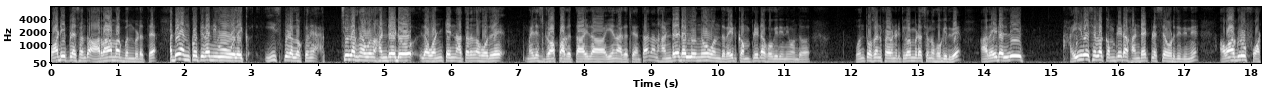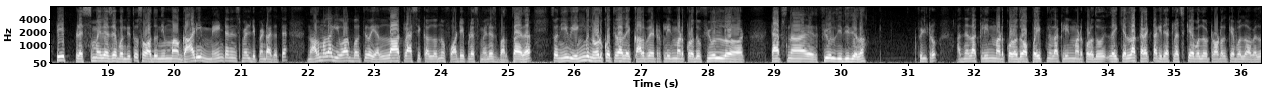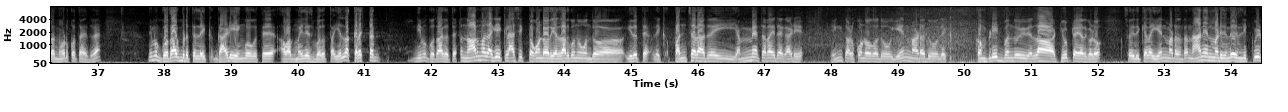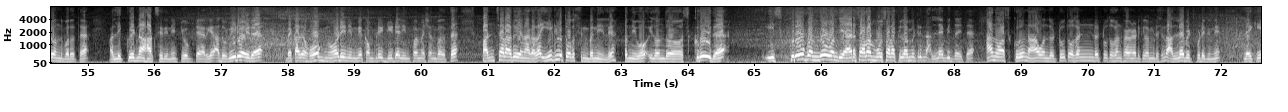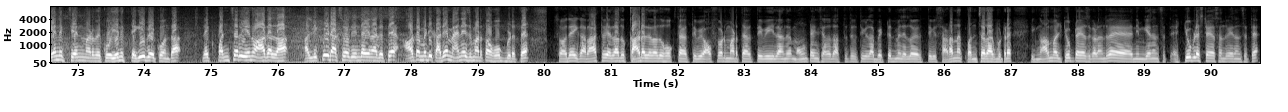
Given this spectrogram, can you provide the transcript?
forty plus ಅಂತ ಆರಾಮಾಗಿ ಬಂದ್ಬಿಡುತ್ತೆ. ಅದೇ ಅನ್ಕೋತೀರಾ ನೀವು ಲೈಕ್ ಈ ಸ್ಪೀಡಲ್ಲಿ ಹೋಗ್ತಾನೆ ಆ್ಯಕ್ಚುಲಾಗಿ ನಾವು ಒಂದು ಹಂಡ್ರೆಡು ಇಲ್ಲ ಒನ್ ಟೆನ್ ಆ ಥರ ಹೋದರೆ ಮೈಲೇಜ್ ಡ್ರಾಪ್ ಆಗುತ್ತಾ, ಇಲ್ಲ ಏನಾಗುತ್ತೆ ಅಂತ. ನಾನು ಹಂಡ್ರೆಡಲ್ಲೂ ಒಂದು ರೈಡ್ ಕಂಪ್ಲೀಟಾಗಿ ಹೋಗಿದ್ದೀನಿ, ಒಂದು one thousand five hundred kilometres ಏನೋ ಹೋಗಿದ್ವಿ. ಆ ರೈಡಲ್ಲಿ ಹೈವೇಸ್ ಎಲ್ಲ ಕಂಪ್ಲೀಟಾಗಿ ಹಂಡ್ರೆಡ್ ಪ್ಲಸ್ಸೇ ಹೊಡೆದಿದ್ದೀನಿ. ಅವಾಗಲೂ ಫಾರ್ಟಿ ಪ್ಲಸ್ ಮೈಲೇಜೇ ಬಂದಿತ್ತು. ಸೊ ಅದು ನಿಮ್ಮ ಗಾಡಿ ಮೇಂಟೆನೆನ್ಸ್ ಮೇಲೆ ಡಿಪೆಂಡ್ ಆಗುತ್ತೆ. ನಾರ್ಮಲಾಗಿ ಇವಾಗ ಬರ್ತಿರೋ ಎಲ್ಲ ಕ್ಲಾಸಿಕಲ್ಲೂ ಫಾರ್ಟಿ ಪ್ಲಸ್ ಮೈಲೇಜ್ ಬರ್ತಾ ಇದೆ. ಸೊ ನೀವು ಹೆಂಗೆ ನೋಡ್ಕೋತೀರ? ಲೈಕ್ ಕಾರ್ಬೋರೇಟರ್ ಕ್ಲೀನ್ ಮಾಡ್ಕೊಳ್ಳೋದು ಫ್ಯೂಲ್ ಟ್ಯಾಪ್ಸ್ನ ಫ್ಯೂಲ್ ಇದಿದೆಯಲ್ಲ? ಫಿಲ್ಟ್ರು ಅದನ್ನೆಲ್ಲ ಕ್ಲೀನ್ ಮಾಡ್ಕೊಳ್ಳೋದು, ಆ ಪೈಪ್ನೆಲ್ಲ ಕ್ಲೀನ್ ಮಾಡ್ಕೊಳ್ಳೋದು ಲೈಕ್ ಎಲ್ಲ ಕರೆಕ್ಟಾಗಿದೆಯಾ ಕ್ಲಚ್ ಕೇಬಲು ಟ್ರಾಡಲ್ ಕೇಬಲು ಅವೆಲ್ಲ ನೋಡ್ಕೋತಾ ಇದ್ವಿ. ನಿಮಗೆ ಗೊತ್ತಾಗ್ಬಿಡುತ್ತೆ ಲೈಕ್ ಗಾಡಿ ಹೆಂಗೆ ಹೋಗುತ್ತೆ, ಅವಾಗ ಮೈಲೇಜ್ ಬರುತ್ತಾ? ಎಲ್ಲ ಕರೆಕ್ಟಾಗಿ ನಿಮಗೆ ಗೊತ್ತಾಗುತ್ತೆ. ನಾರ್ಮಲ್ ಆಗಿ ಕ್ಲಾಸಿಕ್ ತೊಗೊಂಡವ್ರಿಗೆ ಎಲ್ಲರಿಗೂ ಒಂದು ಇರುತ್ತೆ. ಲೈಕ್ ಪಂಚರ್ ಆದರೆ ಈ ಎಮ್ಮೆ ಥರ ಇದೆ ಗಾಡಿ. ಹೆಂಗೆ ತಳ್ಕೊಂಡು ಹೋಗೋದು, ಏನು ಮಾಡೋದು ಲೈಕ್ ಕಂಪ್ಲೀಟ್ ಬಂದು ಇವೆಲ್ಲ ಟ್ಯೂಬ್ ಟೈರ್ಗಳು ಸೊ ಇದಕ್ಕೆಲ್ಲ ಏನು ಮಾಡೋದಂತ ನಾನೇನು ಮಾಡಿದ್ದೀನಿ ಅಂದರೆ ಲಿಕ್ವಿಡ್ ಒಂದು ಬರುತ್ತೆ. ಆ ಲಿಕ್ವಿಡ್ನ ಹಾಕ್ಸಿದ್ದೀನಿ ಟ್ಯೂಬ್ ಟೈರ್ಗೆ ಅದು ವೀಡಿಯೋ ಇದೆ. ಬೇಕಾದರೆ ಹೋಗಿ ನೋಡಿ ನಿಮಗೆ ಕಂಪ್ಲೀಟ್ ಡೀಟೇಲ್ ಇನ್ಫಾರ್ಮೇಷನ್ ಬರುತ್ತೆ. ಪಂಚರ್ ಅದು ಏನಾಗಲ್ಲ. ಈಗಲೂ ತೋರಿಸ್ತೀನಿ ಬನ್ನಿ ಇಲ್ಲಿ. ನೀವು, ಇಲ್ಲೊಂದು ಸ್ಕ್ರೂ ಇದೆ. ಈ ಸ್ಕ್ರೂ ಬಂದು ಒಂದು ಎರಡು ಸಾವಿರ, ಮೂರು ಸಾವಿರ ಕಿಲೋಮೀಟ್ರಿಂದ ಅಲ್ಲೇ ಬಿದ್ದೈತೆ. ನಾನು ಆ ಸ್ಕ್ರೂನ ಒಂದು two thousand two thousand five hundred ಕಿಲೋಮೀಟರ್ಸಿಂದ ಅಲ್ಲೇ ಬಿಟ್ಬಿಟ್ಟಿದ್ದೀನಿ. ಲೈಕ್ ಏನಕ್ಕೆ ಚೇಂಜ್ ಮಾಡಬೇಕು, ಏನಕ್ಕೆ ತೆಗಿಬೇಕು ಅಂತ. ಲೈಕ್ ಪಂಚರ್ ಏನೂ ಆಗಲ್ಲ. ಆ ಲಿಕ್ವಿಡ್ ಹಾಕ್ಸೋದ್ರಿಂದ ಏನಾಗುತ್ತೆ ಆಟೋಮೆಟಿಕ್ ಅದೇ ಮ್ಯಾನೇಜ್ ಮಾಡ್ತಾ ಹೋಗ್ಬಿಡುತ್ತೆ. ಸೊ ಅದೇ ಈಗ ರಾತ್ರಿ ಎಲ್ಲಾದರೂ ಕಾಡಲ್ಲಿ ಎಲ್ಲಾದರೂ ಹೋಗ್ತಾ ಇರ್ತೀವಿ ಆಫ್ ರೋಡ್ ಮಾಡ್ತಾ ಇರ್ತೀವಿ, ಇಲ್ಲಾಂದರೆ ಮೌಂಟೈನ್ಸ್ ಯಾವ್ದಾದ್ರು ಹತ್ತುತ್ತಿರ್ತೀವಿ, ಇಲ್ಲ ಬೆಟ್ಟದ ಮೇಲೆ ಎಲ್ಲೋ ಇರ್ತೀವಿ ಸಡನ್ನಾಗಿ ಪಂಚರ್ ಆಗಿಬಿಟ್ರೆ ಈಗ ನಾರ್ಮಲ್ ಟ್ಯೂಬ್ ಟೈರ್ಸ್ಗಳಂದರೆ ನಿಮ್ಗೆ ಏನನ್ಸುತ್ತೆ ಟ್ಯೂಬ್ಲೆಸ್ ಟೈರ್ಸ್ ಅಂದರೆ ಏನನ್ಸುತ್ತೆ?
